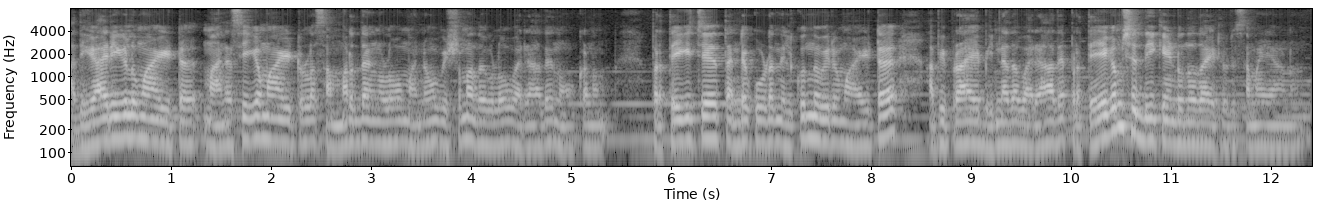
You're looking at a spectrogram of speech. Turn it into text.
അധികാരികളുമായിട്ട് മാനസികമായിട്ടുള്ള സമ്മർദ്ദങ്ങളോ മനോവിഷമതകളോ വരാതെ നോക്കണം. പ്രത്യേകിച്ച് തന്റെ കൂടെ നിൽക്കുന്നവരുമായിട്ട് അഭിപ്രായ ഭിന്നത വരാതെ പ്രത്യേകം ശ്രദ്ധിക്കേണ്ടുന്നതായിട്ടൊരു സമയമാണ്.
